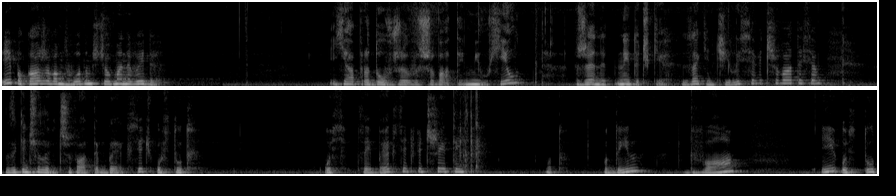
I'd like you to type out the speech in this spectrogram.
і покажу вам згодом, що в мене вийде. Я продовжую вишивати мілхіл. Вже ниточки закінчилися відшиватися. Закінчила відшивати бексіч. Ось тут ось цей бексіч відшитий. От один, два і ось тут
